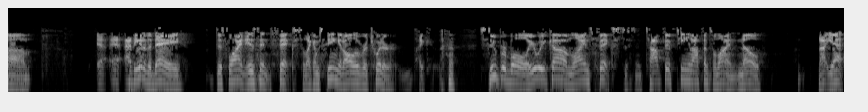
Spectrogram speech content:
um, at the end of the day, this line isn't fixed. Like I'm seeing it all over Twitter. Like Super Bowl, here we come. Line's fixed. Top 15 offensive line. No, not yet.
